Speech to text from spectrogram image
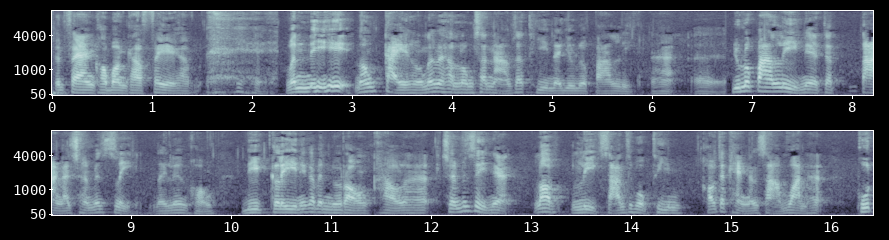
เป็นแฟนๆคอบอลคาเฟ่ครับ วันนี้น้องไก่ของได้ไปลงสนามสักทีในยูโรปาลีกนะฮะยูโรปาลีกเนี่ยจะต่างกับแชมเปี้ยนส์ลีกในเรื่องของดีกรีนี่ก็เป็นรองเขานะฮะแชมเปี้ยนส์ลีกเนี่ยรอบลีก 36 ทีม เขาจะแข่งกัน 3 วันฮะพุธ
